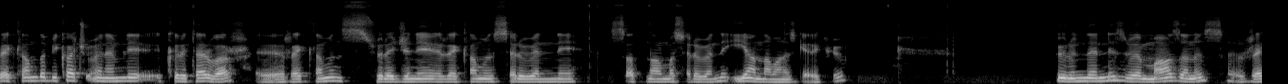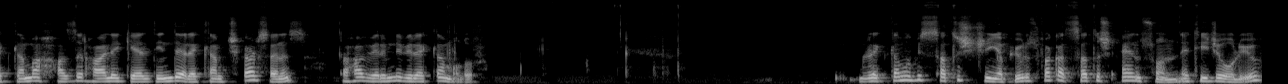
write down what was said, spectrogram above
Reklamda birkaç önemli kriter var. Reklamın sürecini, reklamın serüvenini, satın alma serüvenini iyi anlamanız gerekiyor ürünleriniz ve mağazanız reklama hazır hale geldiğinde reklam çıkarsanız daha verimli bir reklam olur. Reklamı biz satış için yapıyoruz fakat satış en son netice oluyor.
